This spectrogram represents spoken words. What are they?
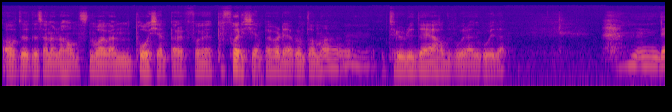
Avdøde Svein Arne Hansen var jo en påkjemper for, forkjemper for det, annet. Mm. Tror du det hadde vært en god idé? Det,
